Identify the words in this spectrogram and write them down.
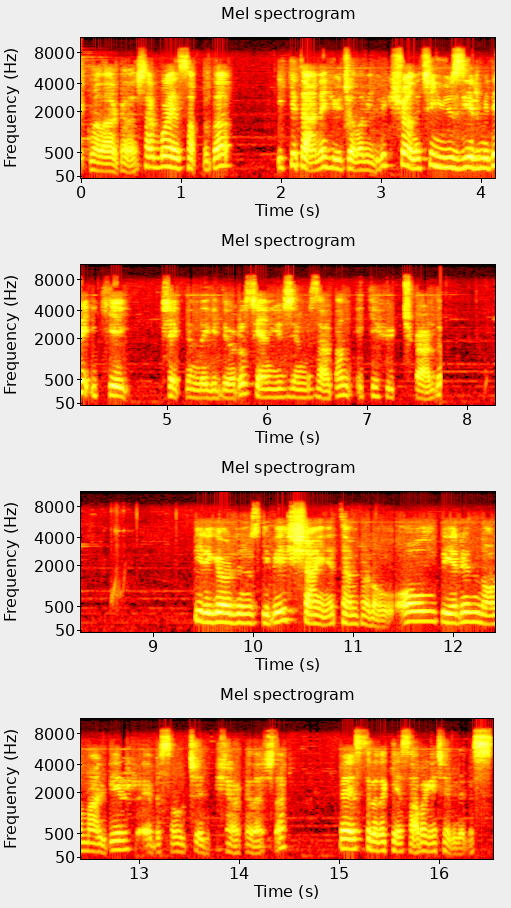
Çıkmadı arkadaşlar. Bu hesapta da iki tane hüc alabildik. Şu an için 120'de 2 şeklinde gidiyoruz. Yani 120 zardan 2 hüc çıkardık. Biri gördüğünüz gibi Shiny Temporal All, diğeri normal bir Abyssal Jellyfish arkadaşlar. Ve sıradaki hesaba geçebiliriz.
